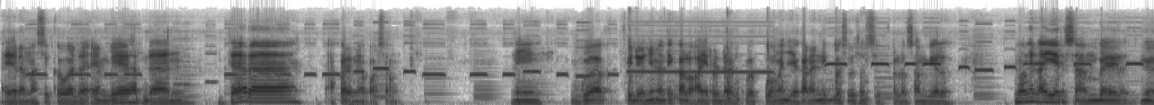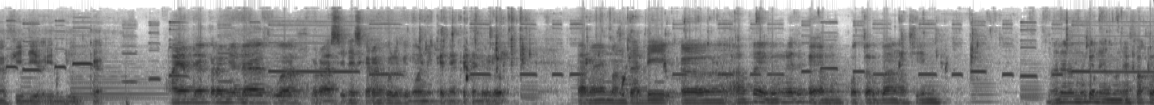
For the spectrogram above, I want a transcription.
Airnya masuk ke wadah ember dan darah. Akuariumnya kosong. Ini gua videonya nanti kalau air udah gua buang aja. Karena ini gua susah sih kalau sambil buangin air sambil ngevideoin juga. Air di akuariumnya udah gua kuras ini sekarang gua lagi mau nyekin nyekin dulu karena emang tadi uh, apa ya gue ngeliatnya kayak emang kotor banget sih ini. Mana mungkin emang efek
